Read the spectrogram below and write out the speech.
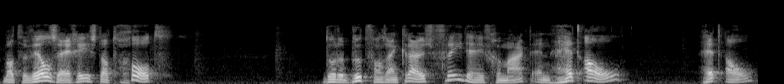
Wat we wel zeggen is dat God door het bloed van zijn kruis vrede heeft gemaakt en het al, het al,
